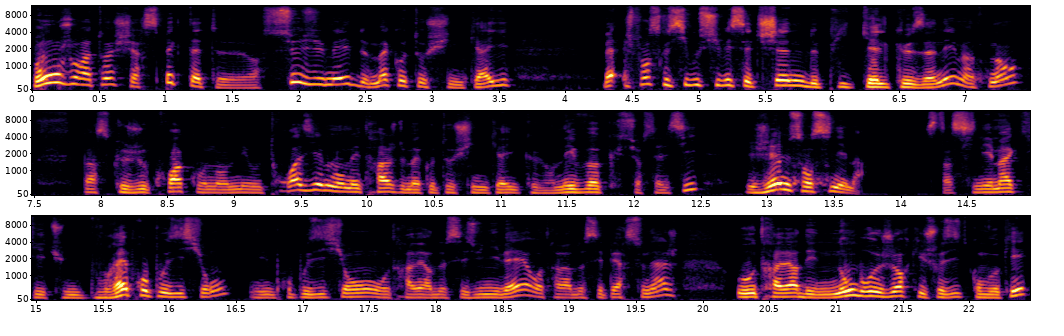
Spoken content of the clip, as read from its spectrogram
Bonjour à toi cher spectateur, Suzume de Makoto Shinkai. Ben, je pense que si vous suivez cette chaîne depuis quelques années maintenant, parce que je crois qu'on en est au troisième long métrage de Makoto Shinkai que l'on évoque sur celle-ci, j'aime son cinéma. C'est un cinéma qui est une vraie proposition, une proposition au travers de ses univers, au travers de ses personnages, au travers des nombreux genres qu'il choisit de convoquer,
